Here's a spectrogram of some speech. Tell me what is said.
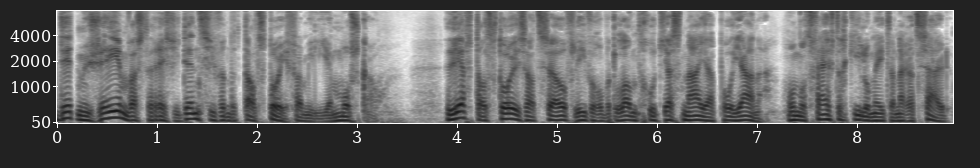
Dit museum was de residentie van de Tolstoy-familie in Moskou. Lev Tolstoy zat zelf liever op het landgoed Jasnaya Poljana... 150 kilometer naar het zuiden.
